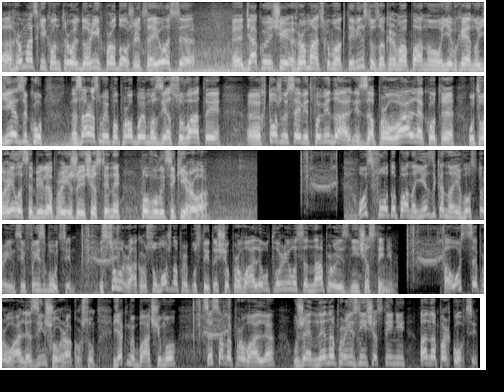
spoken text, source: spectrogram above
Е, Громадський контроль доріг продовжується. І ось, е, е, дякуючи громадському активісту, зокрема пану Євгену Єзику, зараз ми попробуємо з'ясувати, хто ж несе відповідальність за провалля, котре утворилося біля проїжджої частини по вулиці Кірова. Ось фото пана Єзика на його сторінці в Фейсбуці. З цього ракурсу можна припустити, що провалля утворилося на проїзній частині. А ось це провалля з іншого ракурсу. Як ми бачимо, це саме провалля вже не на проїзній частині, а на парковці.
